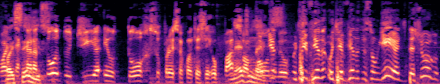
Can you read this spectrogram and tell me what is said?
Olha, Vai ser cara, isso. todo dia eu torço pra isso acontecer. Eu passo Mad a mão Max. no meu O divino, o divino de sunguinha, de texugo?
